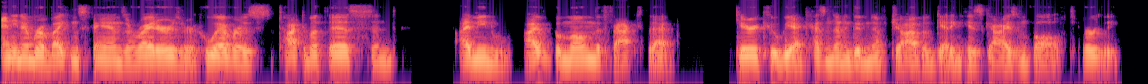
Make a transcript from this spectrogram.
any number of Vikings fans or writers or whoever has talked about this. And I mean, I've bemoaned the fact that Gary Kubiak hasn't done a good enough job of getting his guys involved early.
